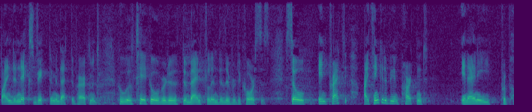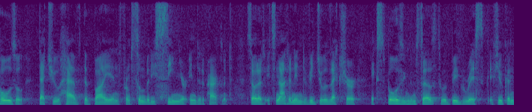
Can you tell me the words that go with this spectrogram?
find the next victim in that department who will take over the, the mantle and deliver the courses. So, in practice, I think it would be important in any proposal that you have the buy-in from somebody senior in the department, so that it's not an individual lecturer exposing themselves to a big risk. If you can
